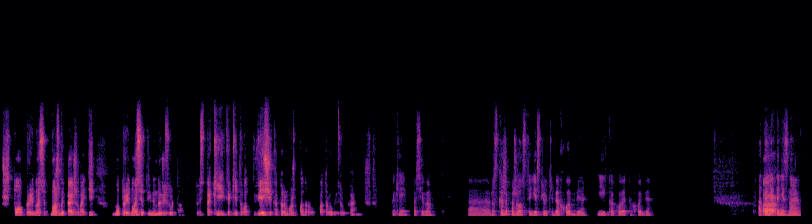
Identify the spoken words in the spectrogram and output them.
что приносит, может быть, также войти, но приносит именно результат. То есть такие какие-то вот вещи, которые можно потрогать руками. Окей, okay, спасибо. А, расскажи, пожалуйста, есть ли у тебя хобби и какое это хобби? А то а, я-то не знаю.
